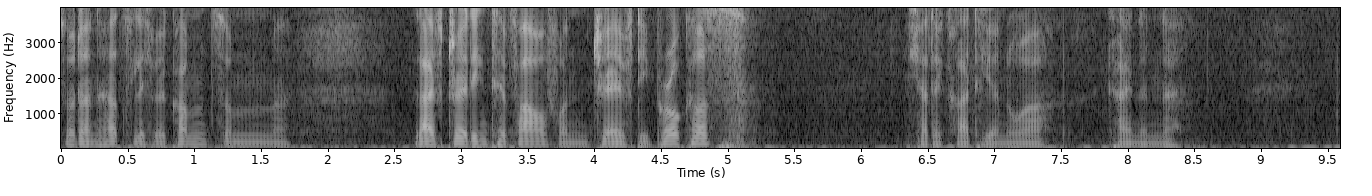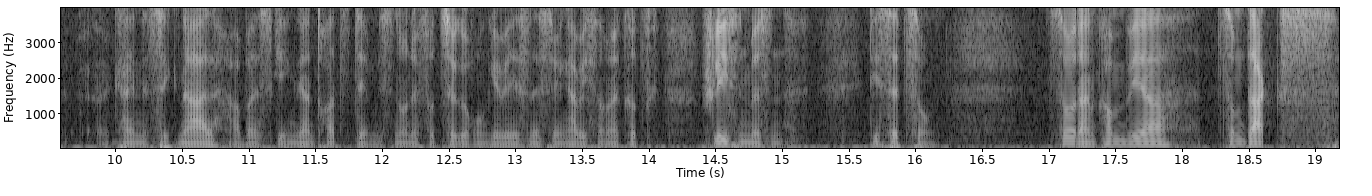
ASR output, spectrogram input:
So, dann herzlich willkommen zum Live Trading TV von JFD Brokers. Ich hatte gerade hier nur keinen, äh, kein Signal, aber es ging dann trotzdem, ist nur eine Verzögerung gewesen, deswegen habe ich es nochmal kurz schließen müssen, die Sitzung. So, dann kommen wir zum DAX.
